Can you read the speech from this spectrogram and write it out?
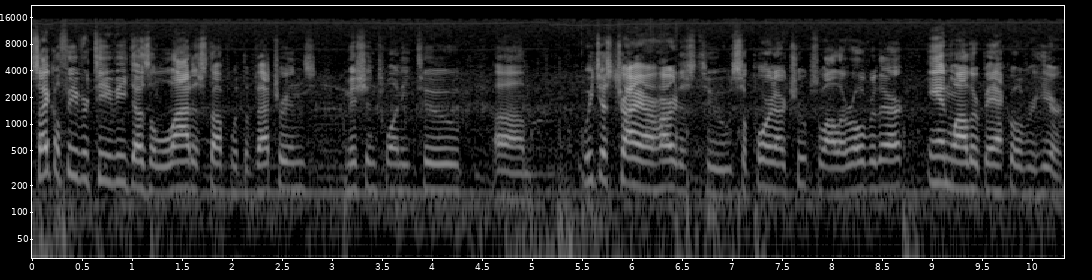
Cycle Fever TV does a lot of stuff with the veterans, Mission 22. Um, we just try our hardest to support our troops while they're over there and while they're back over here.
